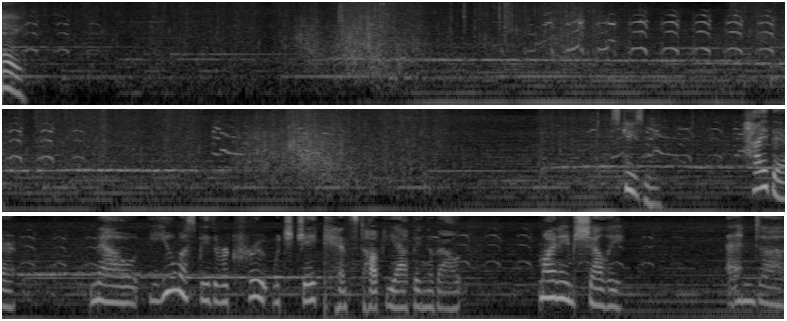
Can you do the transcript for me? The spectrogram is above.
Hey. Excuse me. Hi there. Now, you must be the recruit which Jake can't stop yapping about. My name's Shelly. And, uh,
